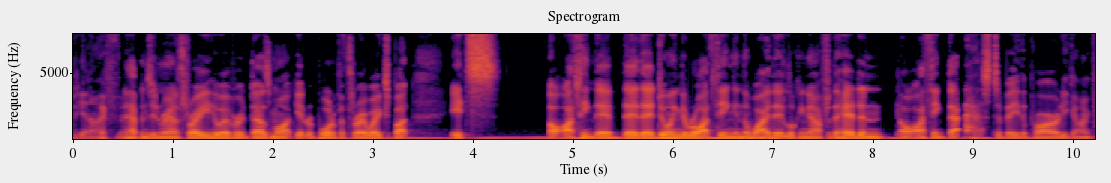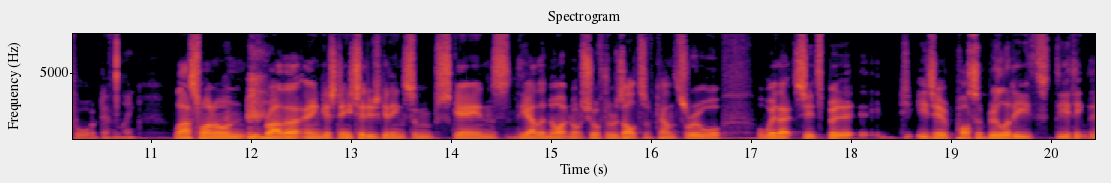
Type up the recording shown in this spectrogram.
you know, if it happens in round three, whoever it does might get reported for three weeks. But it's, I think they're they're they're doing the right thing in the way they're looking after the head, and I think that has to be the priority going forward. Definitely. Last one on your brother, Angus. Now, he said he was getting some scans the other night. Not sure if the results have come through or, or where that sits, but uh, is there a possibility, do you think that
